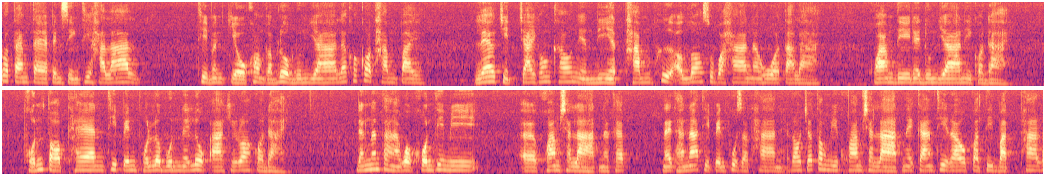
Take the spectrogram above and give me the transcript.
ก็ตามแต่เป็นสิ่งที่ฮาลาล ที่มันเกี่ยวข้องกับโลกดุนยาแล้วเขาก็ทำไป แล้วจิตใจของเขาเนี่ยเนียดทำเพื่ออัลลอฮ์สุบฮานะฮัวตาลา ความดีในดุนยานี่ก็ได้ ผลตอบแทนที่เป็นผลบุญในโลกอาคิเราะห์ก็ได้ ดังนั้นถ้าหากว่าคนที่มีความฉลาดนะครับ ในฐานะที่เป็นผู้ศรัทธาเนี่ยเราจะต้องมีความฉลาดในการที่เราปฏิบัติภาร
